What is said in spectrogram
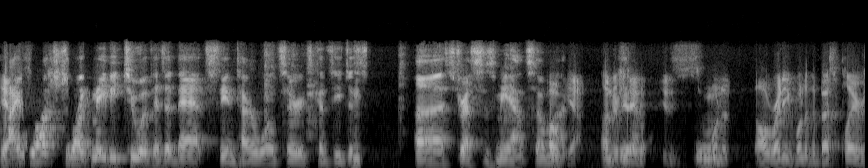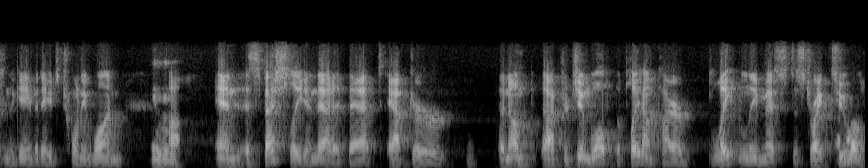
Yeah. I watched like maybe two of his at bats the entire World Series because he just uh, stresses me out so oh, much. Oh yeah, understand. Yeah. He's mm-hmm. one of already one of the best players in the game at age 21, mm-hmm. uh, and especially in that at bat after an after Jim Wolf, the plate umpire, blatantly missed a strike two oh,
